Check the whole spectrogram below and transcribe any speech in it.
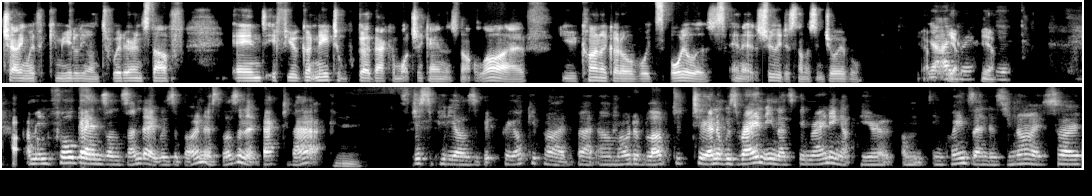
chatting with the community on Twitter and stuff. And if you need to go back and watch a game that's not live, you kind of got to avoid spoilers, and it's really just not as enjoyable. yeah, I yeah, agree. yeah. with you. I mean, four games on Sunday was a bonus, wasn't it? Back to back. Mm. It's just a pity I was a bit preoccupied, but um, I would have loved it to. And it was raining. It's been raining up here in Queensland, as you know. So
